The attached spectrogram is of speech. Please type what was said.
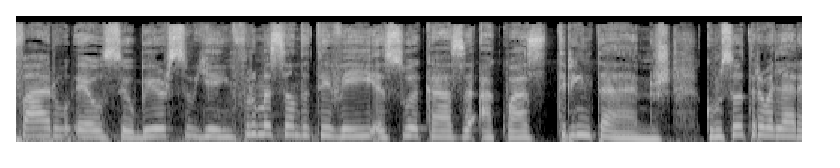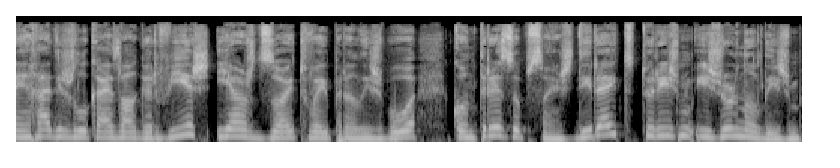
Faro é o seu berço e a informação da TVI a sua casa há quase 30 anos. Começou a trabalhar em rádios locais algarvias e aos 18 veio para Lisboa com três opções: Direito, Turismo e Jornalismo.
